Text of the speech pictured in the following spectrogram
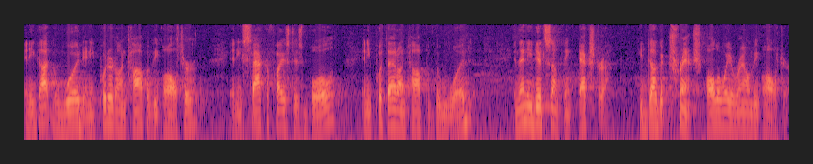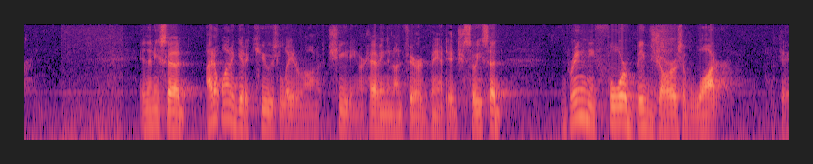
And he got the wood and he put it on top of the altar. And he sacrificed his bull and he put that on top of the wood. And then he did something extra he dug a trench all the way around the altar. And then he said, I don't want to get accused later on of cheating or having an unfair advantage. So he said, Bring me four big jars of water. Okay?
